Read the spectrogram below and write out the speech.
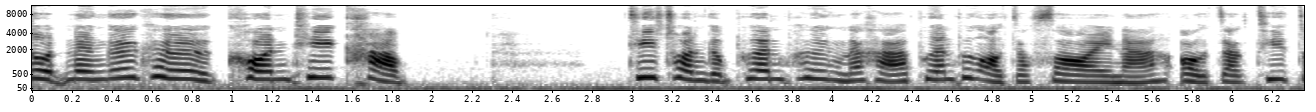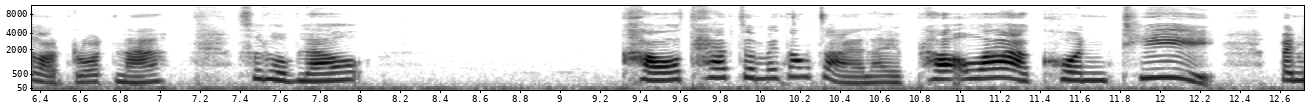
จุดหนึ่งก็คือคนที่ขับที่ชนกับเพื่อนพึ่งนะคะ เพื่อนพึ่งออกจากซอยนะ ออกจากที่จอดรถนะ สรุปแล้วเขาแทบจะไม่ต้องจ่ายอะไร เพราะว่าคนที่เป็น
